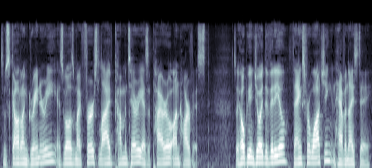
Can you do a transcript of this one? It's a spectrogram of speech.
some Scout on Granary, as well as my first live commentary as a pyro on Harvest. So I hope you enjoyed the video, thanks for watching, and have a nice day.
